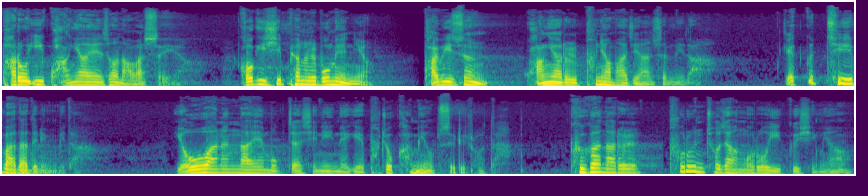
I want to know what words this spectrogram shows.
바로 이 광야에서 나왔어요. 거기 시편을 보면요. 다윗은 광야를 푸념하지 않습니다. 깨끗이 받아들입니다. 여호와는 나의 목자시니 내게 부족함이 없으리로다. 그가 나를 푸른 초장으로 이끄시며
